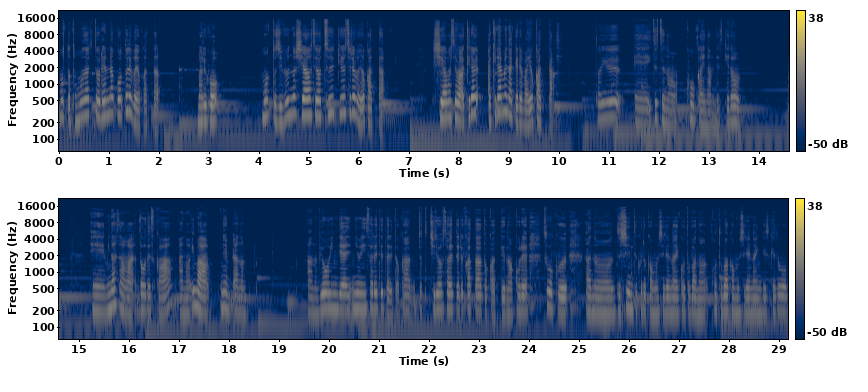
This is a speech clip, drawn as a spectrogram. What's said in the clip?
もっと友達と連絡を取ればよかった。丸5もっと自分の幸せを追求すればよかった。幸せを諦めなければよかった。という、えー、5つの後悔なんですけど、えー、皆さんはどうですか？あの今ねあのあの病院で入院されてたりとかちょっと治療されてる方とかっていうのはこれすごくあのずしんってくるかもしれない言葉な言葉かもしれないんですけど、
